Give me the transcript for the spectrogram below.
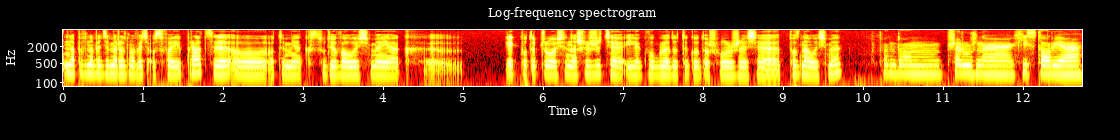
Na pewno będziemy rozmawiać o swojej pracy, o, o tym, jak studiowałyśmy, jak, e, jak potoczyło się nasze życie i jak w ogóle do tego doszło, że się poznałyśmy. Będą przeróżne historie,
